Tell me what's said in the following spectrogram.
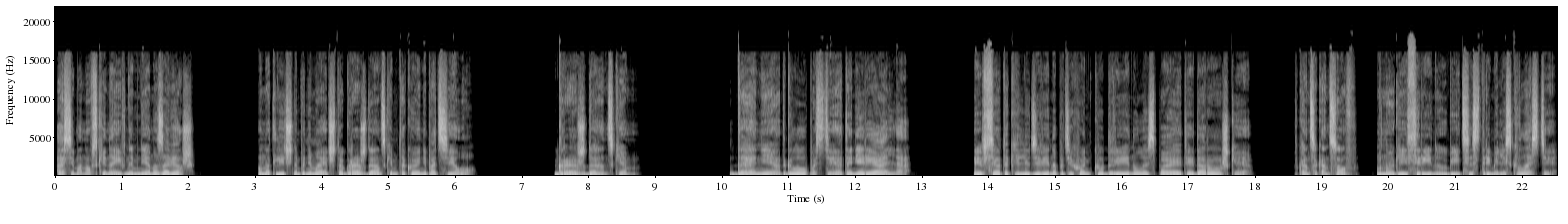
а Симоновский наивным не назовешь. Он отлично понимает, что гражданским такое не под силу. Гражданским. Да нет, глупости, это нереально. И все-таки Людивина потихоньку двинулась по этой дорожке. В конце концов, многие серийные убийцы стремились к власти.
